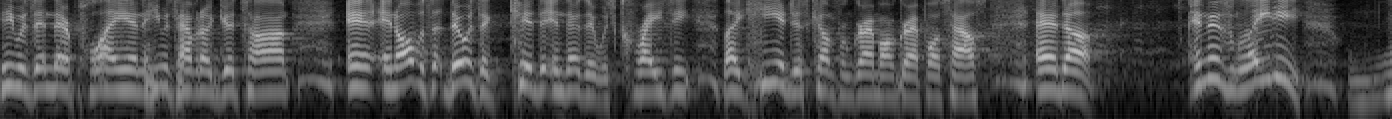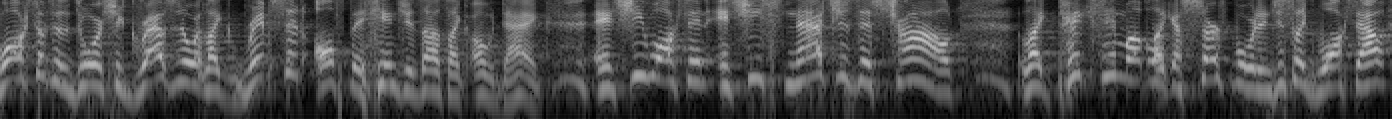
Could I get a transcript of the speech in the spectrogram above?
he was in there playing, he was having a good time. And, and all of a sudden, there was a kid in there that was crazy. Like he had just come from grandma and grandpa's house. And, uh, and this lady walks up to the door. She grabs the door, like rips it off the hinges. I was like, oh, dang. And she walks in and she snatches this child, like picks him up like a surfboard and just like walks out.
